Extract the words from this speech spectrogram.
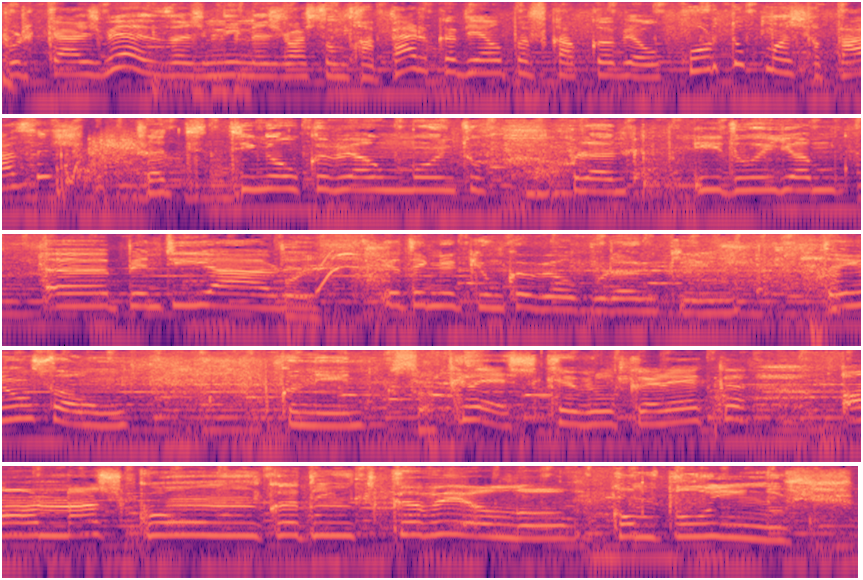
Porque às vezes as meninas gostam de rapar o cabelo para ficar com o cabelo curto, como os rapazes. Já t- tinham o cabelo muito branco e doía-me a pentear. Pois. Eu tenho aqui um cabelo branquinho. Tenho só um pequenino. Só. Cresce cabelo careca ou nasce com um bocadinho de cabelo, com pelinhos.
